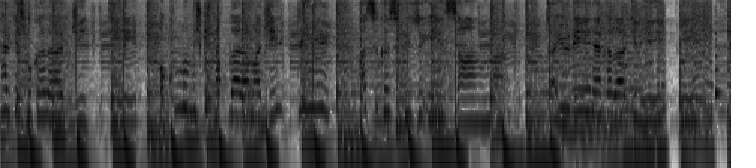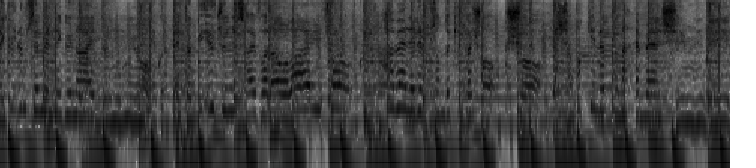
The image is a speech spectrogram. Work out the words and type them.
Herkes bu kadar ciddi? Okunmamış kitaplar ama ciltli Asık asık yüzü insanlar yüreğine kadar kilitli. Ne gülümseme ne günaydın yok. E tabi üçüncü sayfada olay çok. Haberlerim son dakika şok şok. Yaşamak inatına hemen şimdi.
